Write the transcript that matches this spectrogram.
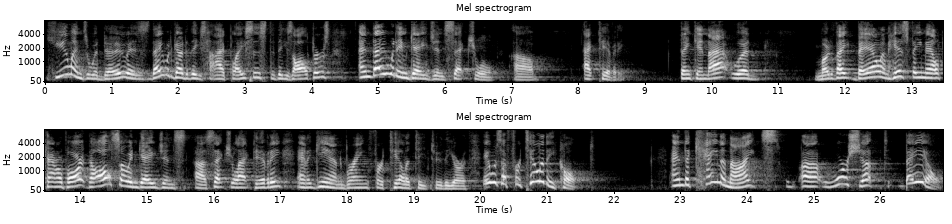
humans would do is they would go to these high places, to these altars, and they would engage in sexual uh, activity thinking that would motivate Baal and his female counterpart to also engage in uh, sexual activity and again bring fertility to the earth. It was a fertility cult. And the Canaanites uh, worshiped Baal.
